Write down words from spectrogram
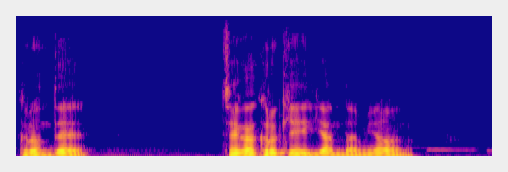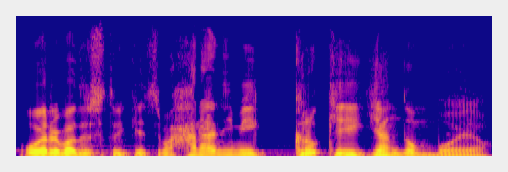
그런데 제가 그렇게 얘기한다면 오해를 받을 수도 있겠지만 하나님이 그렇게 얘기한 건 뭐예요?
